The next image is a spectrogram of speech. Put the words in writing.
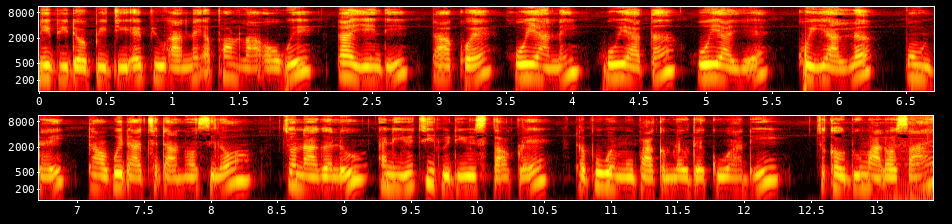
နေပြီးတော့ PDF ပြူဟာနေအဖောင်းလာအော်ဝေတရင်ဒီဒါခွဲဟိုးရနေဟိုးရတန်ဟိုးရရဲ့ခွေရလက်ပုံတိတ်ဒါဝိဒါချက်တာနော်စီလော ကျွန်နာကလူအန်ယူဂျီဗီဒီယိုစတောက်လေတပူဝဲမူပါကမလို့တဲ့ကူဟာဒီချက်ကုတ်တူးမှလို့ဆိုင်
